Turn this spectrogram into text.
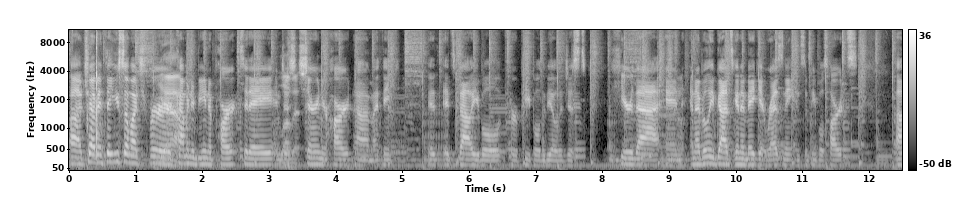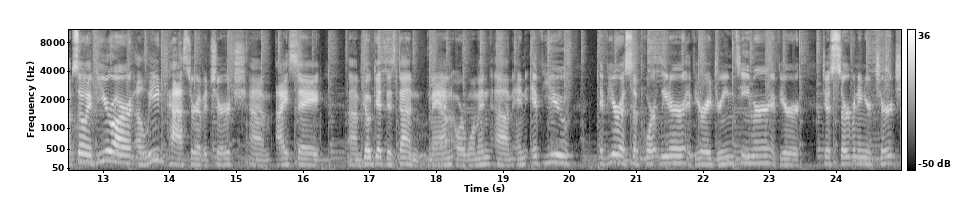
Uh, Trevin, thank you so much for Yeah. coming and being a part today and Love just it. sharing your heart. Um, I think it, it's valuable for people to be able to just hear that, and and I believe God's going to make it resonate in some people's hearts. Um, so if you are a lead pastor of a church, um, I say um, go get this done, man or woman. Um, and if you if you're a support leader, if you're a dream teamer, if you're just serving in your church,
